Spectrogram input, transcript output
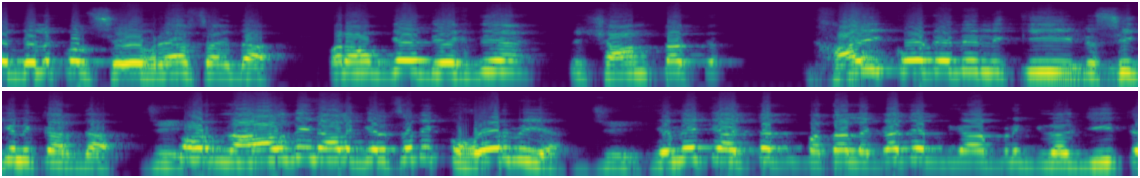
ਇਹ ਬਿਲਕੁਲ ਸੇਫ ਰਹਿ ਸਕਦਾ। ਪਰ ਅੱਗੇ ਦੇਖਦੇ ਆ ਕਿ ਸ਼ਾਮ ਤੱਕ ਹਾਈ ਕੋਰਟ ਇਹਦੇ ਲਈ ਕੀ। ਡਿਸੀਜਨ ਕਰਦਾ? ਔਰ ਨਾਲ ਦੀ ਨਾਲ ਗਿਲ ਸਾਹਿਬ ਇੱਕ ਹੋਰ ਵੀ ਆ। ਜੀ। ਜਿਵੇਂ ਕਿ ਅੱਜ ਤੱਕ ਪਤਾ ਲੱਗਾ ਜੇ ਆਪਣੀ ਦਲਜੀਤ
